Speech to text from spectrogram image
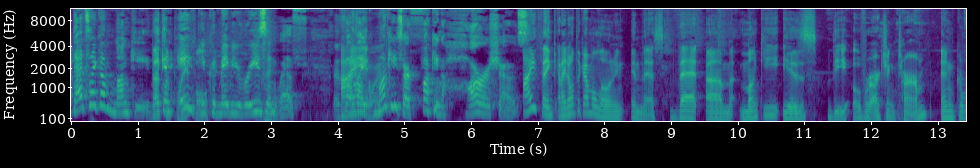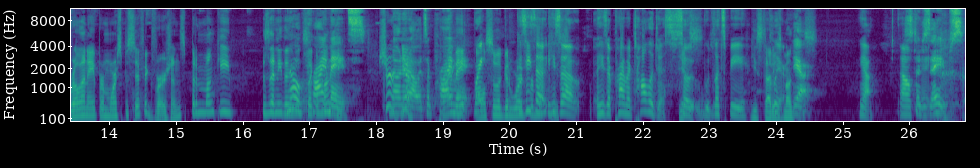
that's like a monkey, That's like an ape. You could maybe reason with. That's But I- like point. monkeys are fucking horror shows. I think, and I don't think I'm alone in, in this, that um, monkey is the overarching term, and gorilla and ape are more specific versions. But a monkey is anything that no looks like a monkey. Sure. No, no, yeah. no. It's a primate. Right. Also a good word Because he's for a monkeys. he's a he's a primatologist. So Yes. let's be he studies clear. monkeys. Yeah. Yeah. Okay. Studies apes.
